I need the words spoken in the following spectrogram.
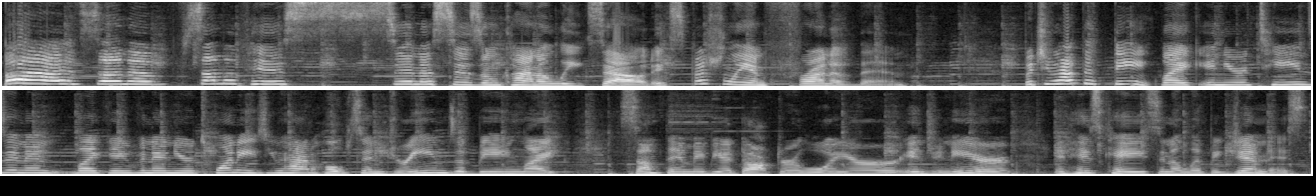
but some of some of his cynicism kind of leaks out, especially in front of them. But you have to think, like in your teens and in like even in your twenties, you had hopes and dreams of being like something, maybe a doctor, lawyer, or engineer. In his case, an Olympic gymnast.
